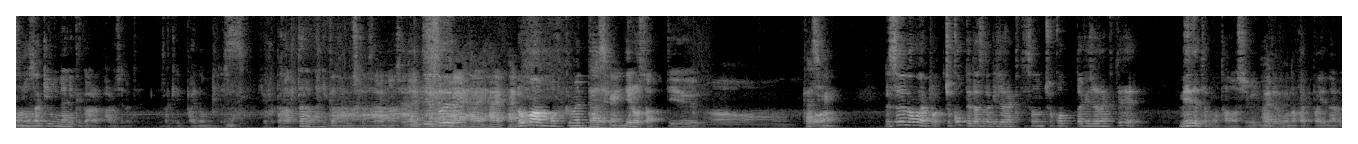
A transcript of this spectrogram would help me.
その先に何かがあるじゃなくて酒いっぱい飲んでさ酔っ払ったら何かが欲しかったらかもしれないっていうそういうロマンも含めて確かにね。エロさっていう。確かに。でそういうのをやっぱちょこって出すだけじゃなくてそのちょこっとだけじゃなくて目でも楽しめるはい。目でもお腹いっぱいになる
